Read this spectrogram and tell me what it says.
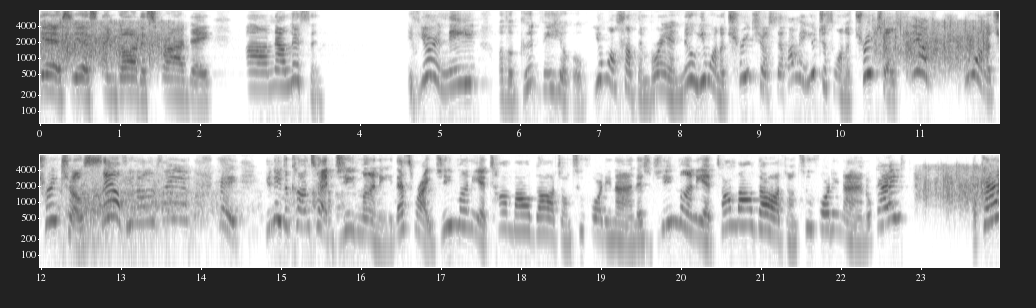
Yes, yes. Thank God it's Friday. Um, now listen. If you're in need of a good vehicle, you want something brand new, you want to treat yourself. I mean, you just want to treat yourself. You want to treat yourself. You know what I'm saying? Hey, you need to contact G Money. That's right. G Money at Tomball Dodge on 249. That's G Money at Tomball Dodge on 249. Okay? Okay?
